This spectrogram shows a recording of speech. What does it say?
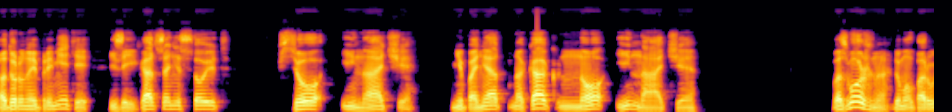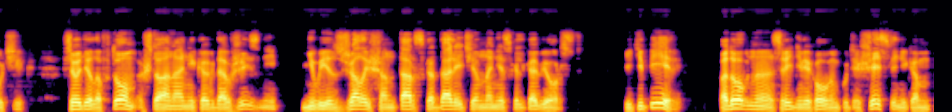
о дурной примете и заикаться не стоит. Все иначе. Непонятно как, но иначе. Возможно, думал поручик, все дело в том, что она никогда в жизни не выезжала из Шантарска далее, чем на несколько верст. И теперь, подобно средневековым путешественникам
